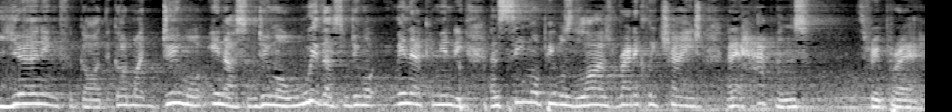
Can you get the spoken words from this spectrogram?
yearning for God, that God might do more in us and do more with us and do more in our community and see more people's lives radically changed. And it happens through prayer.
